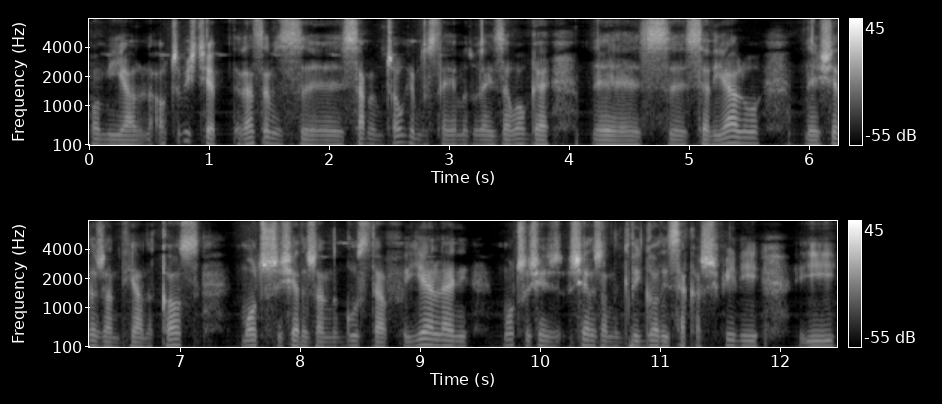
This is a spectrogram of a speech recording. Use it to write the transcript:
pomijalna. Oczywiście razem z samym czołgiem dostajemy tutaj załogę z serialu, sierżant Jan Kos, młodszy sierżant Gustaw Jeleń, młodszy sierżant Grigory Sakaszwili i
